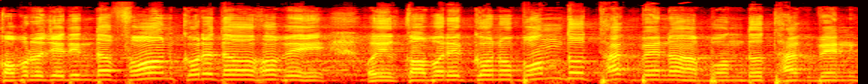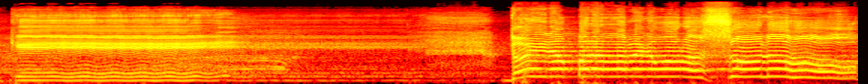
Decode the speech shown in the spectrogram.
কবরে যেদিন দা ফোন করে দেওয়া হবে ওই কবরে কোনো বন্ধু থাকবে না। বন্ধু থাকবেন কে? দুই নম্বর আল্লাহ বলেন, "ওয়া রাসূলুহু",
